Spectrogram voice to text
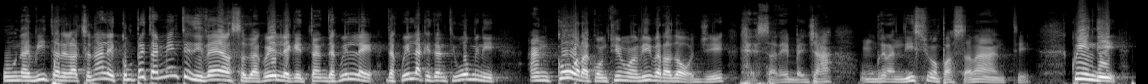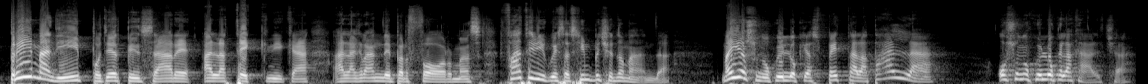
una vita relazionale completamente diversa da, che, da, quelle, da quella che tanti uomini ancora continuano a vivere ad oggi, eh, sarebbe già un grandissimo passo avanti. Quindi, prima di poter pensare alla tecnica, alla grande performance, fatevi questa semplice domanda. Ma io sono quello che aspetta la palla o sono quello che la calcia?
